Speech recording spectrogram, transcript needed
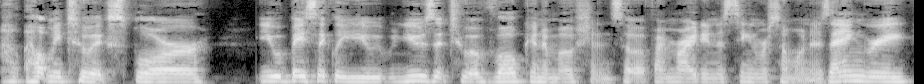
helped me to explore you basically you use it to evoke an emotion. So if i'm writing a scene where someone is angry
